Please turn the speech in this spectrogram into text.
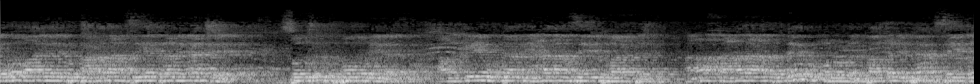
எவ்வளவு வாரி இருக்கு அன்னதானம் செய்யறதுனால என்னாச்சு? சொர்க்கத்துக்கு போக முடியல. அவன் கீழே விட்டாங்க நீ அன்னதானம் செய்துட்டு வாட்டு அதனால அந்த அன்னதானத்துக்கு உங்களோட பங்களிப்பை செய்யுங்க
